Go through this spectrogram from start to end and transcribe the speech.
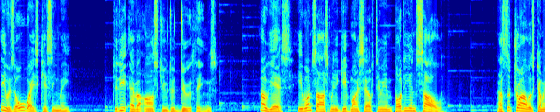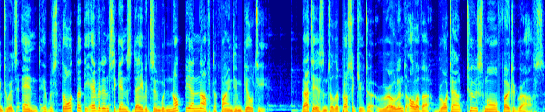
He was always kissing me. Did he ever ask you to do things? Oh, yes. He once asked me to give myself to him body and soul. As the trial was coming to its end, it was thought that the evidence against Davidson would not be enough to find him guilty. That is until the prosecutor, Roland Oliver, brought out two small photographs.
